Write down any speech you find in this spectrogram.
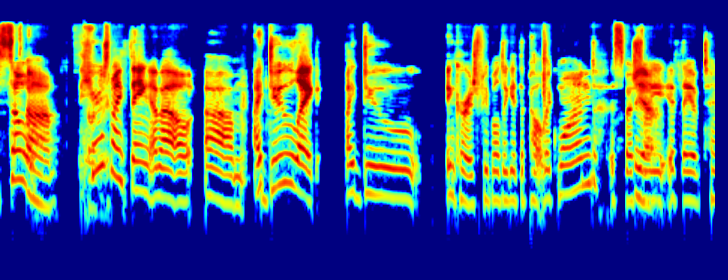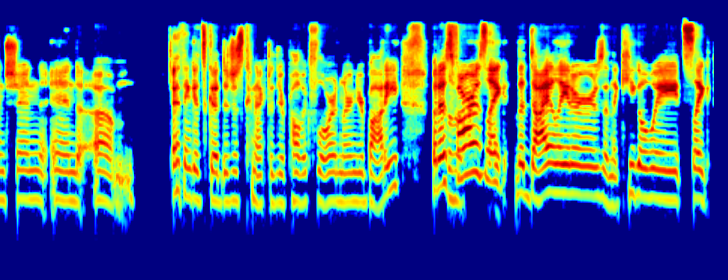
So Um here's my thing about um I do like I do encourage people to get the pelvic wand, especially if they have tension and um I think it's good to just connect with your pelvic floor and learn your body. But as Mhm. far as like the dilators and the Kegel weights, like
